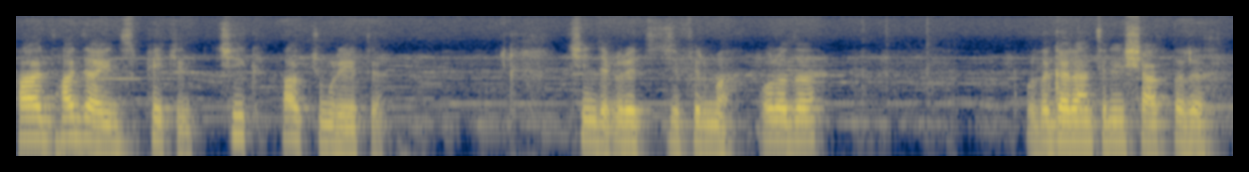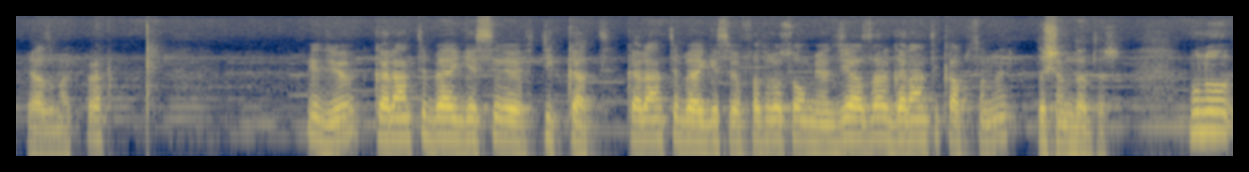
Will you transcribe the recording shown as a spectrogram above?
Hadi Pekin, Çin Halk Cumhuriyeti. Çin'de üretici firma. Orada burada garantinin şartları yazmakta. Ne diyor? Garanti belgesi ve dikkat. Garanti belgesi ve faturası olmayan cihazlar garanti kapsamı dışındadır. Bunu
